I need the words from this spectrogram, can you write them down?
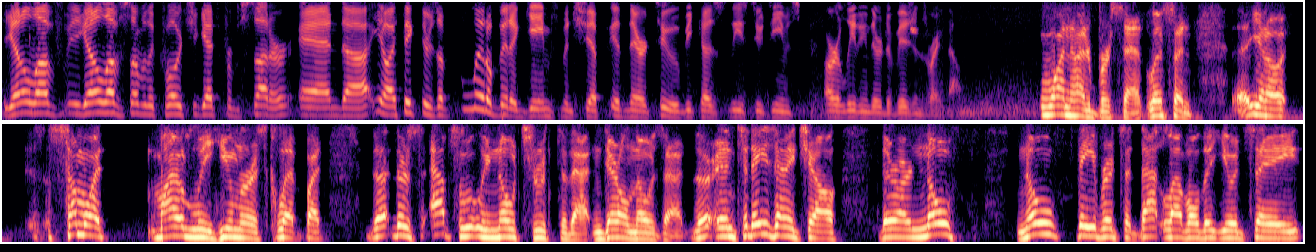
you gotta love you gotta love some of the quotes you get from Sutter, and uh, you know I think there's a little bit of gamesmanship in there too because these two teams are leading their divisions right now. One hundred percent. Listen, uh, you know, somewhat mildly humorous clip, but th- there's absolutely no truth to that, and Daryl knows that. There, in today's NHL, there are no no favorites at that level that you would say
